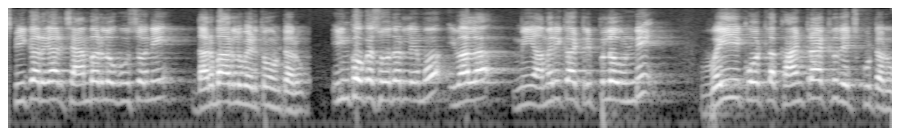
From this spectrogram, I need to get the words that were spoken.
స్పీకర్ గారి ఛాంబర్లో కూర్చొని దర్బార్లు పెడుతూ ఉంటారు. ఇంకొక సోదరులేమో ఇవాళ మీ అమెరికా ట్రిప్లో ఉండి వెయ్యి కోట్ల కాంట్రాక్ట్లు తెచ్చుకుంటారు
